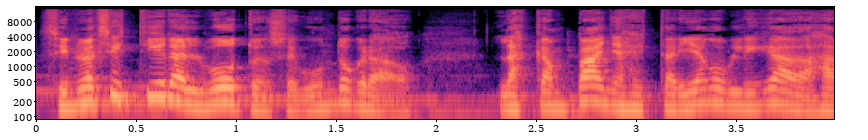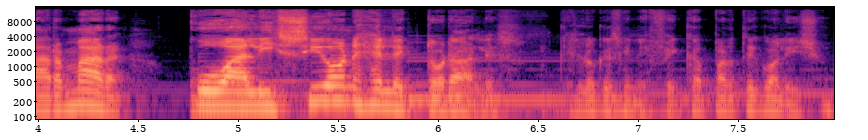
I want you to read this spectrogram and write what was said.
si no existiera el voto en segundo grado, las campañas estarían obligadas a armar coaliciones electorales, que es lo que significa party coalition,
